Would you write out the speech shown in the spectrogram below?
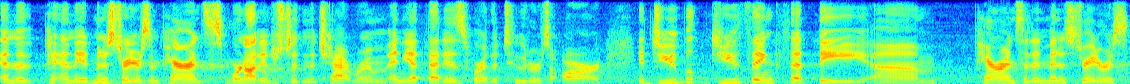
and the, and the administrators and parents were not interested in the chat room, and yet that is where the tutors are. Do you, do you think that the um, parents and administrators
